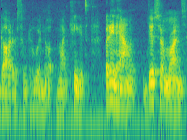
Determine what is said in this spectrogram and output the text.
daughters who, are not my kids. But anyhow, this one runs.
